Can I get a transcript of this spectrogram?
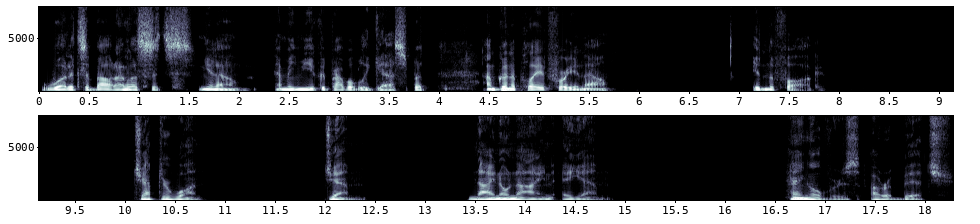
what it's about unless it's you know, I mean, you could probably guess, but I'm going to play it for you now. In the Fog. Chapter 1 Jem 9:09 a.m. Hangovers are a bitch.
